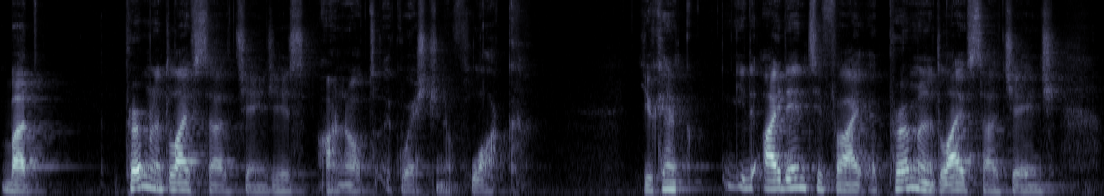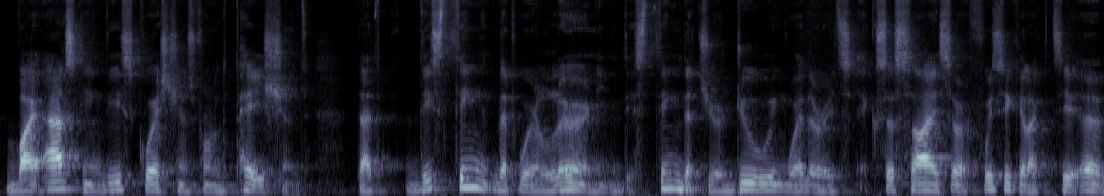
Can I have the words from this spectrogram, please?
But permanent lifestyle changes are not a question of luck. You can identify a permanent lifestyle change by asking these questions from the patient that this thing that we're learning, this thing that you're doing, whether it's exercise or physical, acti uh,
